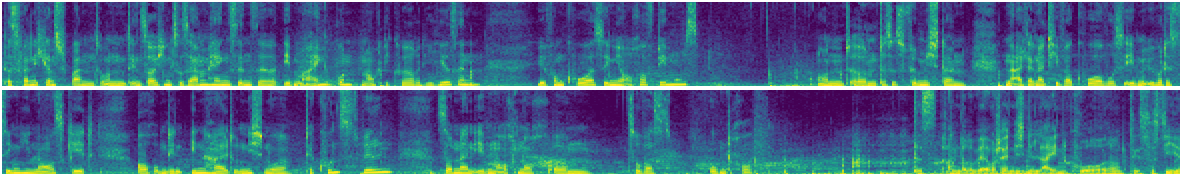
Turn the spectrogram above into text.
Das fand ich ganz spannend und in solchen Zusammenhängen sind sie eben eingebunden, auch die Chöre, die hier sind. Wir vom Chor singen ja auch auf Demos. Und ähm, das ist für mich dann ein alternativer Chor, wo es eben über das Singen hinausgeht, auch um den Inhalt und nicht nur der Kunst willen, sondern eben auch noch ähm, sowas obendrauf. Das andere wäre wahrscheinlich ein Laienchor, oder? Ist das, die,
